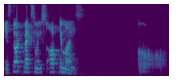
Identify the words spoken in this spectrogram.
it's not maximized, it's optimize Oh.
